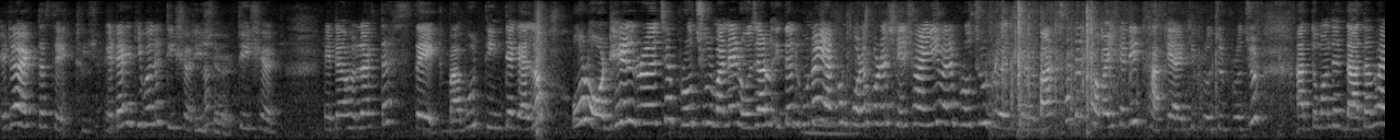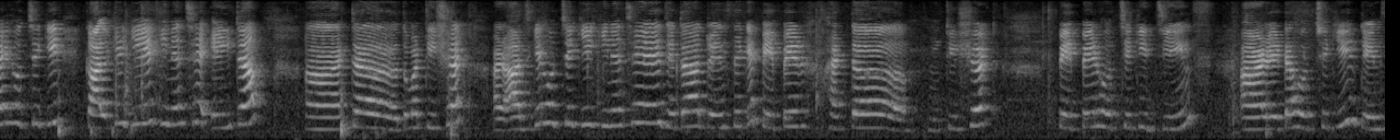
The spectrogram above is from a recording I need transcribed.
এটা একটা সেট এটাকে কি বলে? টি শার্ট। টি শার্ট এটা হলো একটা সেট বাবুর তিনটে গেল। ওর অঢেল রয়েছে প্রচুর মানে রোজার ঈদের গুণাই এখন পরে পরে শেষ হয়নি মানে প্রচুর রয়েছে। বাচ্চাদের সবাইকারই থাকে আর কি প্রচুর প্রচুর। আর তোমাদের দাদা ভাই হচ্ছে কি, কালকে গিয়ে কিনেছে এইটা একটা তোমার টি শার্ট আর আজকে হচ্ছে কি কিনেছে যেটা ট্রেন্স থেকে পেপের একটা টি শার্ট পেপের হচ্ছে কি জিন্স আর এটা হচ্ছে কি ট্রেন্স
